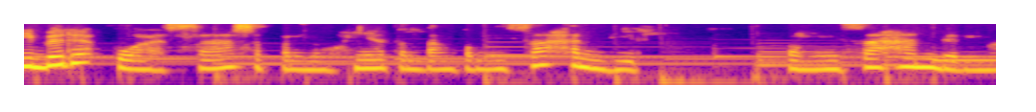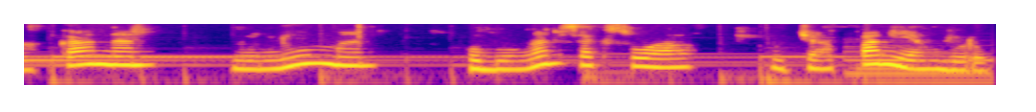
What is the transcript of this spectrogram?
Ibadah puasa sepenuhnya tentang pemisahan diri pemisahan dari makanan, minuman, hubungan seksual, ucapan yang buruk.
